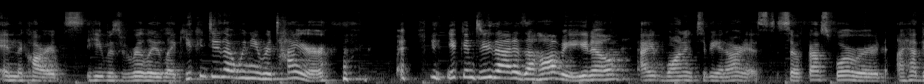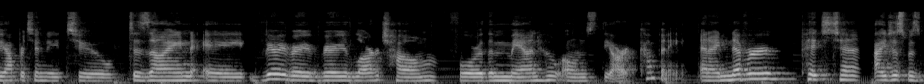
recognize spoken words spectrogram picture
in the cards. He was really like, you can do that when you retire. you can do that as a hobby, you know? I wanted to be an artist. So, fast forward, I had the opportunity to design a very, very, very large home for the man who owns the art company. And I never pitched him. I just was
